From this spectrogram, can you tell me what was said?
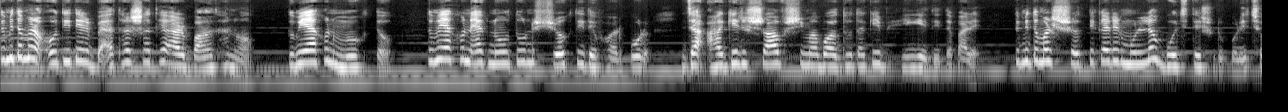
তুমি তোমার অতীতের ব্যথার সাথে আর বাঁধা নও। তুমি এখন মুক্ত। তুমি এখন এক নতুন শক্তিতে ভরপুর, যা আগের সব সীমাবদ্ধতাকে ভেঙে দিতে পারে। তুমি তোমার সত্যিকারের মূল্য বুঝতে শুরু করেছ।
